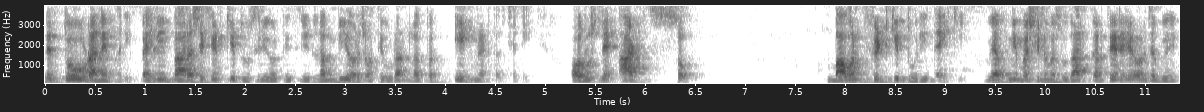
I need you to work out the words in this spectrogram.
ने दो उड़ानें भरी। पहली 12 सेकंड की, दूसरी और तीसरी लंबी और चौथी उड़ान लगभग एक मिनट तक चली और उसने आठ बावन फीट की दूरी तय की। वे अपनी मशीनों में सुधार करते रहे और जब वे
